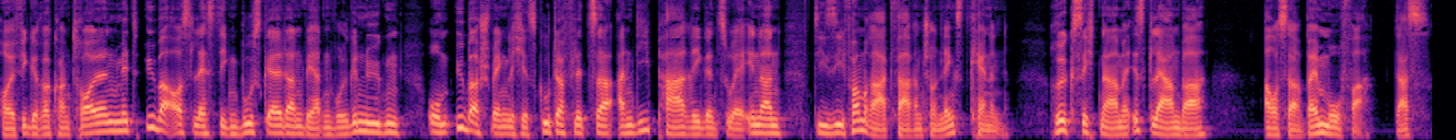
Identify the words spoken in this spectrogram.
Häufigere Kontrollen mit überaus lästigen Bußgeldern werden wohl genügen, um überschwängliche Scooterflitzer an die paar Regeln zu erinnern, die sie vom Radfahren schon längst kennen. Rücksichtnahme ist lernbar, außer beim Mofa. Das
